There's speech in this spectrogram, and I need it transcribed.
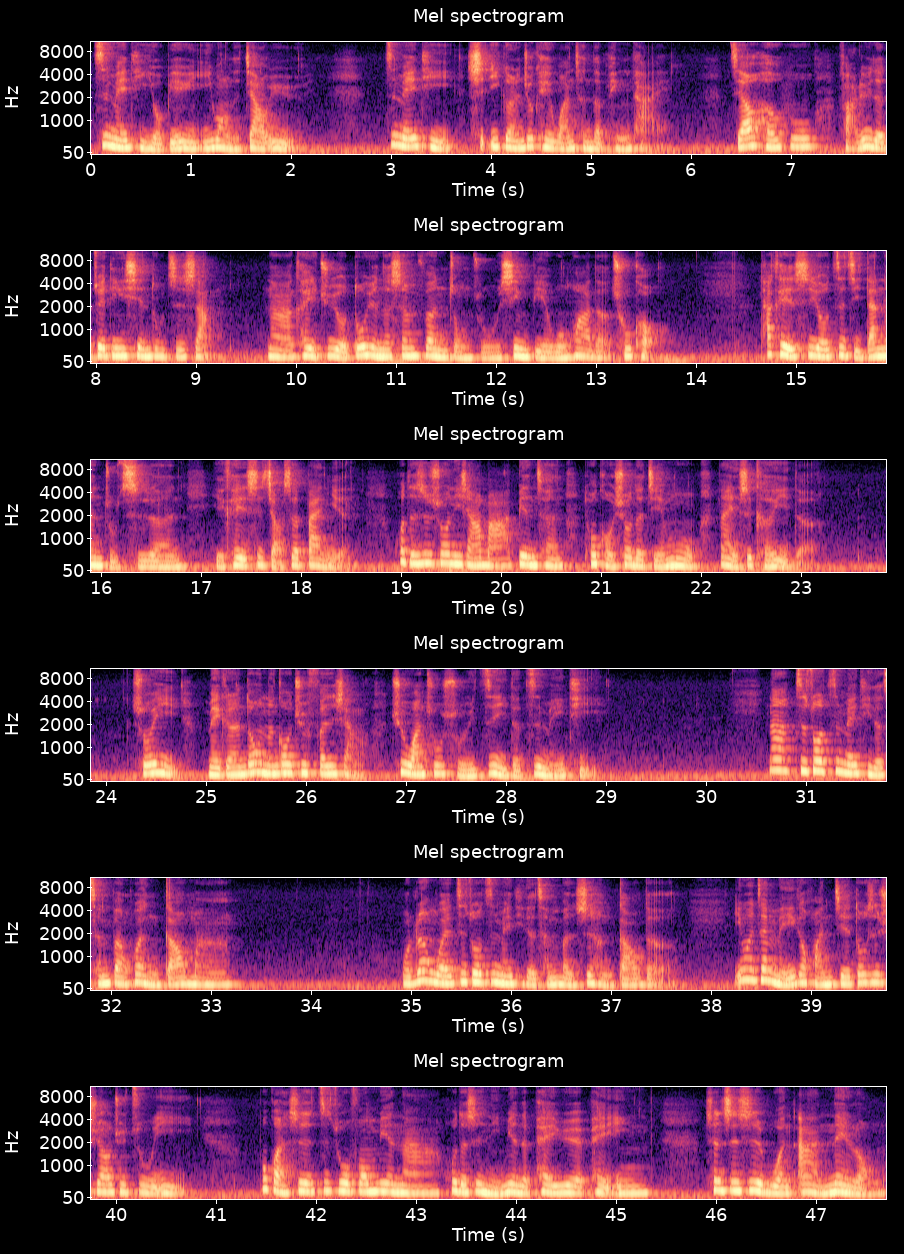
自媒体有别于以往的教育，自媒体是一个人就可以完成的平台。只要合乎法律的最低限度之上，那可以具有多元的身份、种族、性别、文化的出口。它可以是由自己担任主持人，也可以是角色扮演，或者是说你想要把它变成脱口秀的节目，那也是可以的。所以每个人都能够去分享，去玩出属于自己的自媒体。那制作自媒体的成本会很高吗？我认为制作自媒体的成本是很高的，因为在每一个环节都是需要去注意，不管是制作封面啊，或者是里面的配乐、配音，甚至是文案内容，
